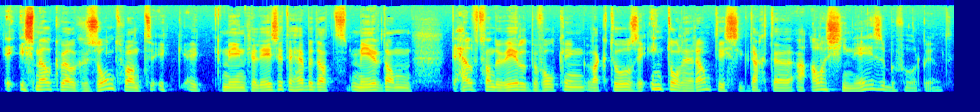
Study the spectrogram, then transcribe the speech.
is melk wel gezond, want ik, ik meen gelezen te hebben dat meer dan de helft van de wereldbevolking lactose intolerant is. Ik dacht uh, aan alle Chinezen bijvoorbeeld.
